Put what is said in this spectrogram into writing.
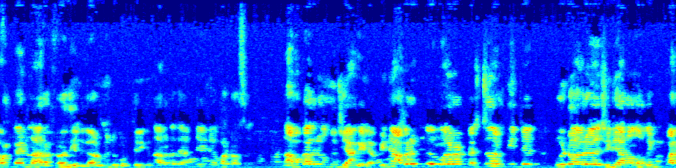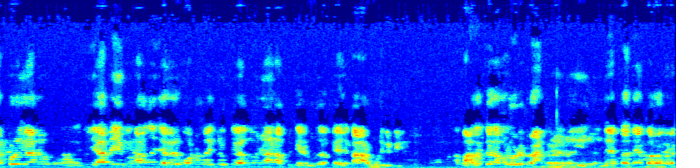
അവർക്കായിട്ടുള്ള അർഹത ഉണ്ട് ഗവൺമെന്റ് കൊടുത്തിരിക്കുന്ന അർഹത ചേഞ്ച് ഓഫ് അഡ്രസ് നമുക്കതിനൊന്നും ചെയ്യാൻ കഴിയില്ല. പിന്നെ അവർക്ക് വേറെ ടെസ്റ്റ് നടത്തിയിട്ട് വീണ്ടും അവർ ശരിയാണോ നോക്കും. ഇപ്പൊ പലപ്പോഴും ഞാൻ വിചാരണ ചെയ്യുമ്പോൾ കാണുന്ന ചിലർ മോട്ടോർ സൈക്കിൾക്ക് ഞാൻ അപ്ലിക്കേഷൻ കൊടുത്തത്. ഒക്കെ അതിൽ കാറും കൂടി കിട്ടിയിട്ടുണ്ട്. അപ്പൊ അതൊക്കെ നമ്മൾ ഒരു ട്രാൻസ്ഫർ നേരത്തെ അദ്ദേഹം പറഞ്ഞ പോലെ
